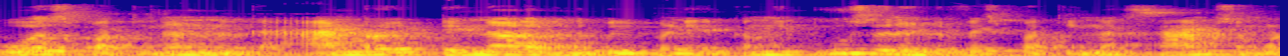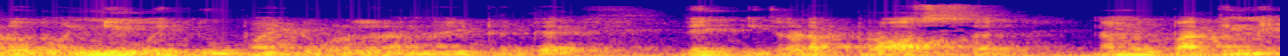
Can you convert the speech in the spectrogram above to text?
ஓஎஸ் பார்த்தீங்கன்னா நமக்கு ஆண்ட்ராய்ட் டென்னால் வந்து பில்ட் பண்ணியிருக்காங்க. யூசர் இன்டர்ஃபேஸ் பார்த்தீங்கன்னா சாம்சங்கோட ஒன் யூஐ டூ பாயிண்ட் டூவில் ரன் ஆகிட்டு இருக்கு தென் இதோட ப்ராசஸர் நம்மளுக்கு பார்த்தீங்கன்னா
